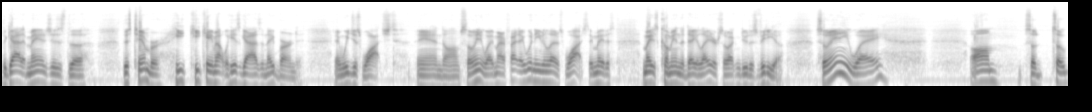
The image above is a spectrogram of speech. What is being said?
the guy that manages the this timber, he, he came out with his guys and they burned it. And we just watched. And um, so anyway, matter of fact, they wouldn't even let us watch. They made us made us come in the day later so I can do this video. So anyway, um, so so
